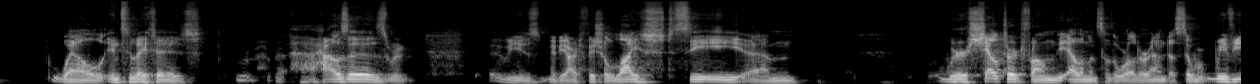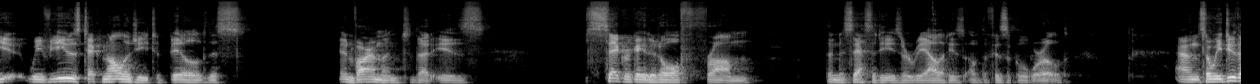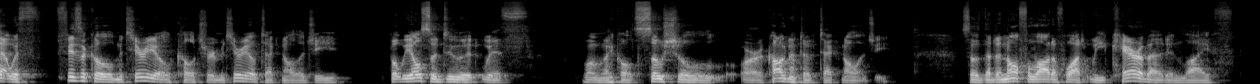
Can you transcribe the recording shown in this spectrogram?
well insulated houses. we we use maybe artificial light to see. Um, we're sheltered from the elements of the world around us. So we've we've used technology to build this environment that is segregated off from the necessities or realities of the physical world. And so we do that with physical material culture, material technology, but we also do it with what we might call social or cognitive technology. So that an awful lot of what we care about in life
